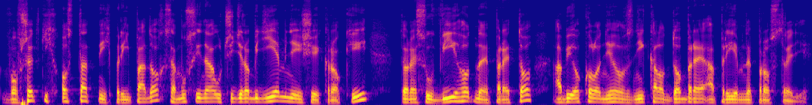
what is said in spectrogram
vo všetkých ostatných prípadoch sa musí naučiť robiť jemnejšie kroky, ktoré sú výhodné preto, aby okolo neho vznikalo dobré a príjemné prostredie.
